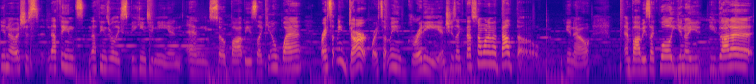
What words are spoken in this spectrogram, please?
you know, it's just nothing's nothing's really speaking to me." And and so Bobby's like, "You know what? Write something dark, write something gritty." And she's like, "That's not what I'm about, though," you know. And Bobby's like, "Well, you know, you you gotta."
